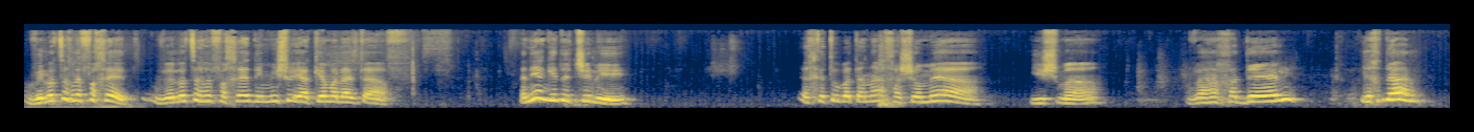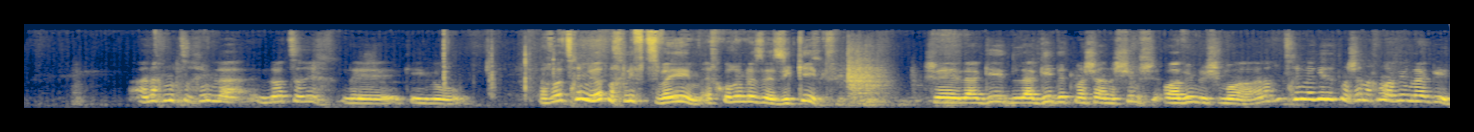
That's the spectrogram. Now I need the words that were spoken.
ולא צריך לפחד, ולא צריך לפחד אם מישהו יעקם עליי את האף. אני אגיד את שלי, איך כתוב בתנ"ך, השומע ישמע והחדל יחדל. אנחנו צריכים, ל... לא צריך, ל... כאילו, אנחנו לא צריכים להיות מחליף צבעים, איך קוראים לזה? זיקית. שלהגיד, להגיד את מה שאנשים אוהבים לשמוע. אנחנו צריכים להגיד את מה שאנחנו אוהבים להגיד.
